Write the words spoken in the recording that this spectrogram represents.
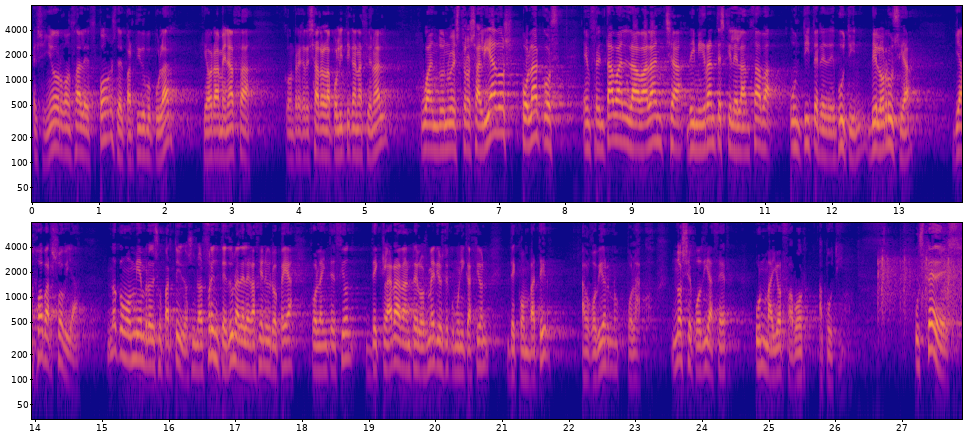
El señor González Pons, del Partido Popular, que ahora amenaza con regresar a la política nacional, cuando nuestros aliados polacos enfrentaban la avalancha de inmigrantes que le lanzaba un títere de Putin, Bielorrusia, viajó a Varsovia, no como miembro de su partido, sino al frente de una delegación europea con la intención declarada ante los medios de comunicación de combatir al gobierno polaco. No se podía hacer un mayor favor a Putin. Ustedes,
